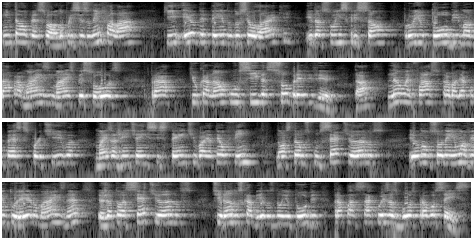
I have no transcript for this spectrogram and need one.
Então, pessoal, não preciso nem falar que eu dependo do seu like e da sua inscrição para o YouTube, mandar para mais e mais pessoas, para que o canal consiga sobreviver. Tá? Não é fácil trabalhar com pesca esportiva, mas a gente é insistente e vai até o fim. Nós estamos com sete anos, eu não sou nenhum aventureiro mais, né? Eu já estou há sete anos tirando os cabelos no YouTube para passar coisas boas para vocês.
